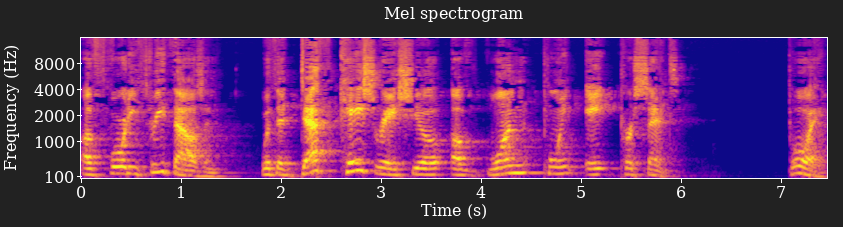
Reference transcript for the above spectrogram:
of 43,000 with a death case ratio of 1.8%. Boy,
